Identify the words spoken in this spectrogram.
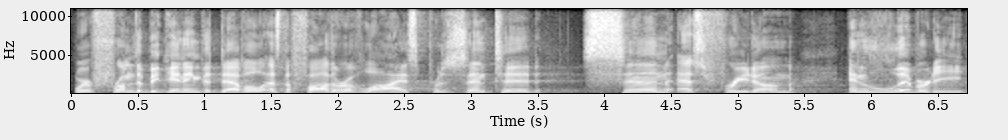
Where from the beginning, the devil, as the father of lies, presented sin as freedom and liberty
